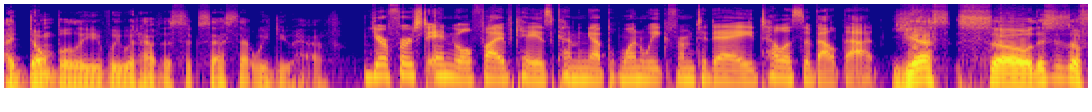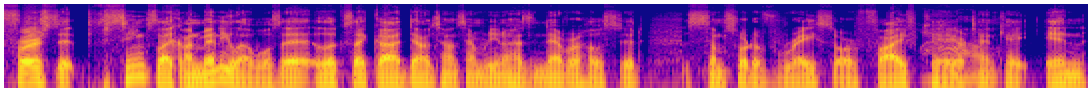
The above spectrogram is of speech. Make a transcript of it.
I don't believe we would have the success that we do have. Your first annual 5K is coming up one week from today. Tell us about that. Yes. So, this is a first, it seems like on many levels. It looks like uh, downtown San Bernardino has never hosted some sort of race or 5K wow. or 10K in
